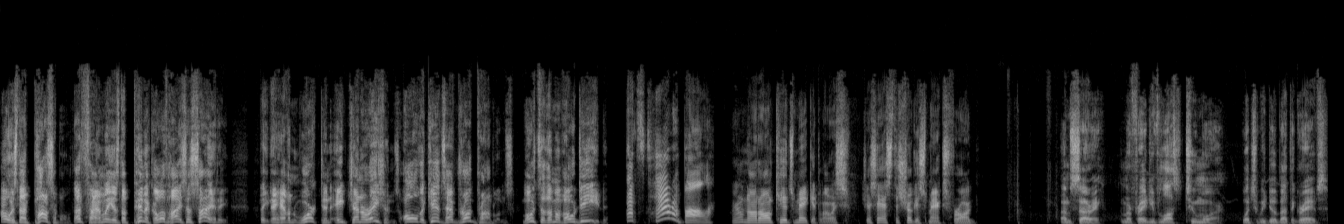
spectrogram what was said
How is that possible? That family is the pinnacle of high society. They, they haven't worked in eight generations. All the kids have drug problems. Most of them have OD'd. That's terrible. Well, not all kids make it, Lois. Just ask the Sugar Smacks frog. I'm sorry. I'm afraid you've lost two more. What should we do about the graves?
